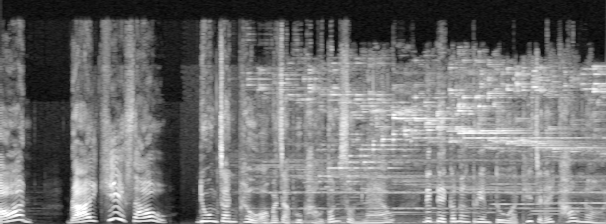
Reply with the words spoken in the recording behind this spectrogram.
ตอนบรายขี้เศร้า ดวงจันทร์โผล่ออกมาจากภูเขาต้นสนแล้ว เด็กๆกำลังเตรียมตัวที่จะได้เข้านอน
